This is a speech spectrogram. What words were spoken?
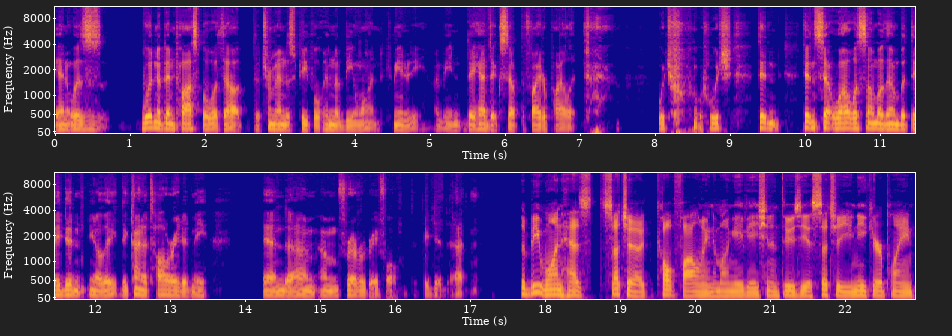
and it was wouldn't have been possible without the tremendous people in the B1 community. I mean, they had to accept the fighter pilot, which which didn't didn't set well with some of them, but they didn't. You know, they they kind of tolerated me, and um, I'm forever grateful that they did that. The B 1 has such a cult following among aviation enthusiasts, such a unique airplane.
